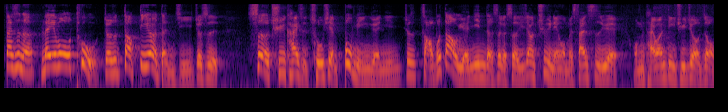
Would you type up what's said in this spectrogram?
但是呢，level two 就是到第二等级，就是社区开始出现不明原因，就是找不到原因的这个社区，像去年我们三四月，我们台湾地区就有这种。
